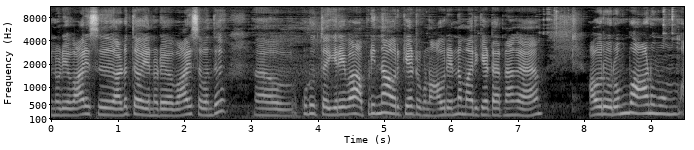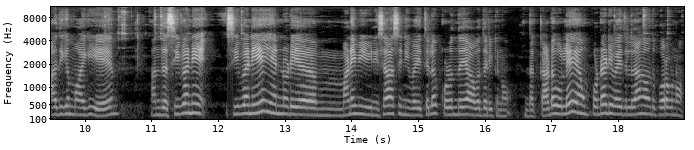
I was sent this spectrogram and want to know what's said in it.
என்னுடைய வாரிசு அடுத்த என்னுடைய வாரிசை வந்து கொடுத்த இறைவா அப்படின்னு தான் அவர் கேட்டிருக்கணும். அவர் என்ன மாதிரி கேட்டார்னாங்க அவர் ரொம்ப ஆணுவம் அதிகமாகி அந்த சிவனே சிவனே என்னுடைய மனைவி நிசாசினி வயிற்றில் குழந்தையை அவதரிக்கணும். இந்த கடவுளே என் பொண்டாட்டி வயிற்றில் தாங்க வந்து பிறக்கணும்.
